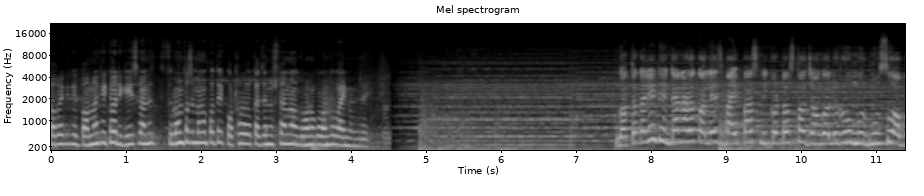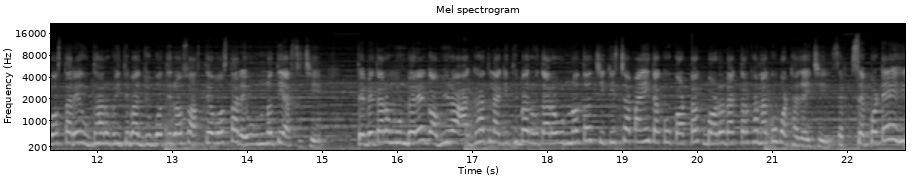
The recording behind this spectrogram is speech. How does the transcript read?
ତନଖି ତନଖି କରିକି ସେମାନେ ତୁରନ୍ତ ସେମାନଙ୍କ ପ୍ରତି କଠୋର କାର୍ଯ୍ୟାନୁଷ୍ଠାନ ଗ୍ରହଣ କରନ୍ତୁ ଆଇନ ଅନୁଯାୟୀ ଗତକାଲି ଢେଙ୍କାନାଳ କଲେଜ ବାଇପାସ୍ ନିକଟସ୍ଥ ଜଙ୍ଗଲରୁ ମୁର୍ମୁଷୁ ଅବସ୍ଥାରେ ଉଦ୍ଧାର ହୋଇଥିବା ଯୁବତୀର ସ୍ୱାସ୍ଥ୍ୟ ଅବସ୍ଥାରେ ଉନ୍ନତି ଆସିଛି ତେବେ ତାର ମୁଣ୍ଡରେ ଗଭୀର ଆଘାତ ଲାଗିଥିବାରୁ ତାର ଉନ୍ନତ ଚିକିତ୍ସା ପାଇଁ ତାକୁ କଟକ ବଡ଼ ଡାକ୍ତରଖାନାକୁ ପଠାଯାଇଛି ସେପଟେ ଏହି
